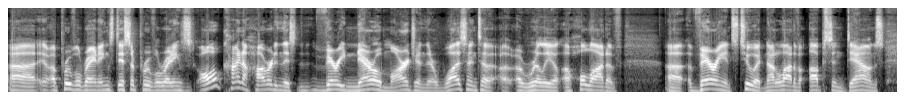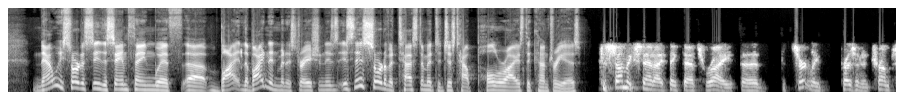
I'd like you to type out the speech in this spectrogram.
Uh, approval ratings, disapproval ratings, all kind of hovered in this very narrow margin. There wasn't a, a, a really a, a, whole lot of uh, variance to it, not a lot of ups and downs. Now we sort of see the same thing with uh, Bi- the Biden administration. Is is this sort of a testament to just how polarized the country is? To some extent, I think that's right. Uh, certainly, President Trump's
